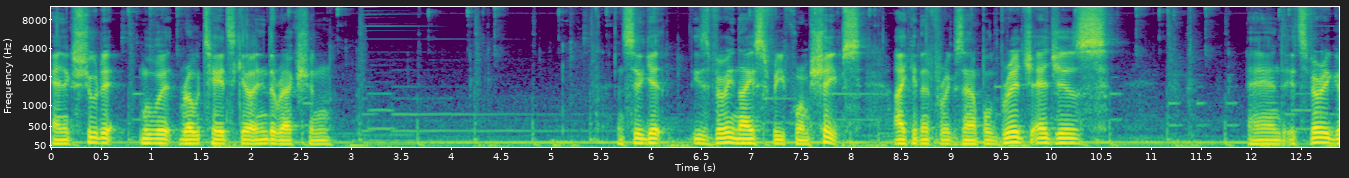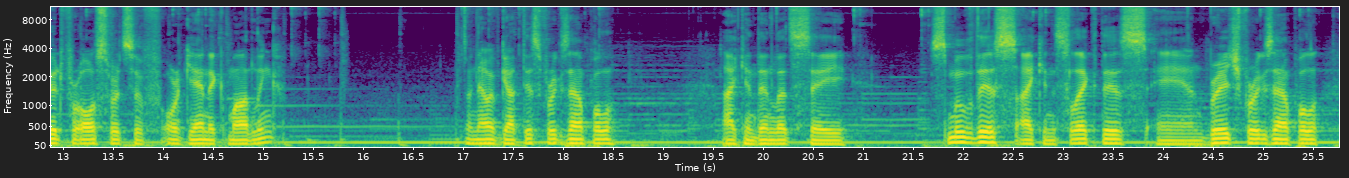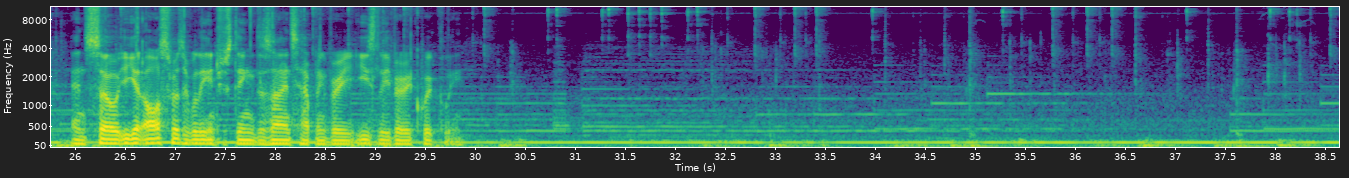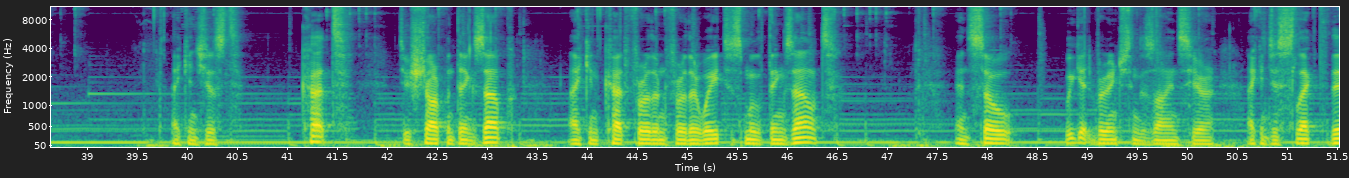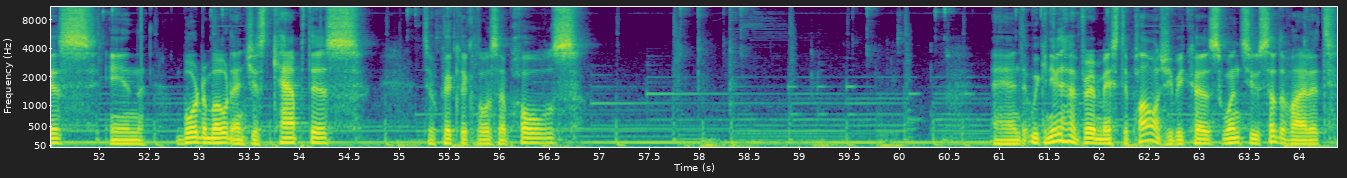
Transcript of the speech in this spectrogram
and extrude it, move it, rotate, scale any direction. And so you get these very nice freeform shapes. I can then, for example, bridge edges, and it's very good for all sorts of organic modeling. And now I've got this, for example. I can then, let's say, smooth this, I can select this and bridge, for example. And so you get all sorts of really interesting designs happening very easily, very quickly. I can just cut to sharpen things up. I can cut further and further away to smooth things out. And so we get very interesting designs here. I can just select this in border mode and just cap this to quickly close up holes. And we can even have very mixed topology because once you subdivide it,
